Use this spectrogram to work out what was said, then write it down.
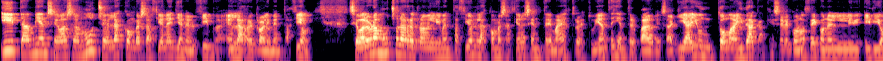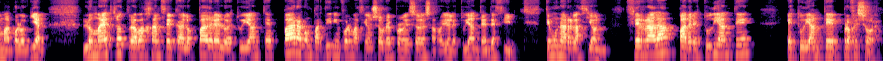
Y también se basa mucho en las conversaciones y en el feedback, en la retroalimentación. Se valora mucho la retroalimentación en las conversaciones entre maestros, estudiantes y entre padres. Aquí hay un toma y daca, que se le conoce con el idioma coloquial. Los maestros trabajan cerca de los padres, los estudiantes, para compartir información sobre el progreso de desarrollo del estudiante. Es decir, tengo una relación cerrada, padre-estudiante, estudiante-profesor,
